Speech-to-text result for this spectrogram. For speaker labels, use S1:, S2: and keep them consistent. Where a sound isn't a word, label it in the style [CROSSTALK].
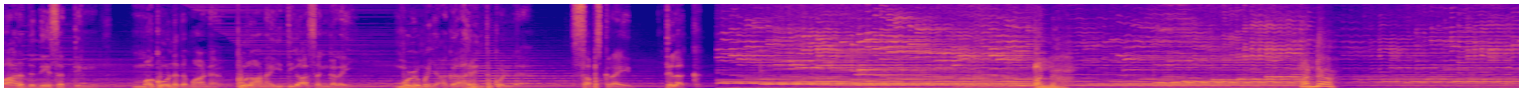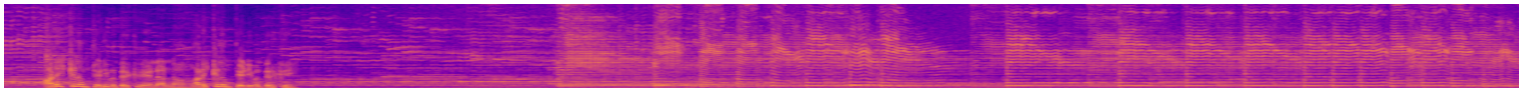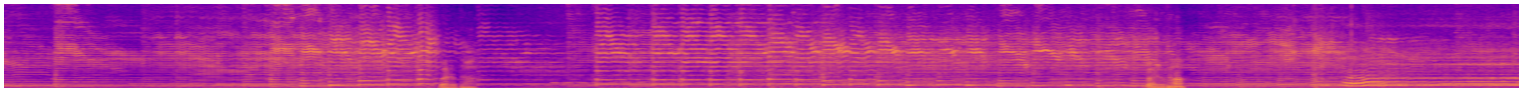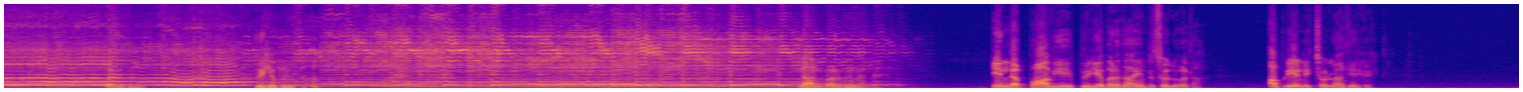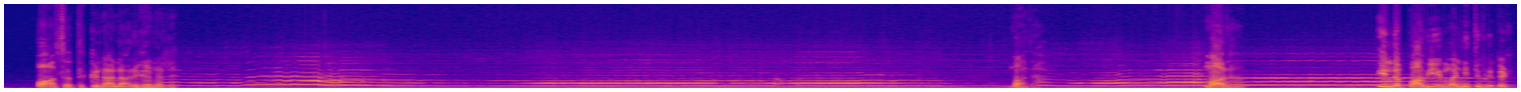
S1: பாரத தேசத்தின் மகோனதமான புராண இதிகாசங்களை முழுமையாக அறிந்து கொள்ள சப்ஸ்கிரைப் திலக்.
S2: அண்ணா. அண்ணா. அடைக்கலம் தேடி வந்திருக்கிறேன் அண்ணா. அடைக்கலம் தேடி வந்திருக்கிறேன்.
S3: பரதா. பரதா. பரதா. பிரிய பரதா.
S2: நான் பரதன் அல்ல. இந்த பாவியை பிரியபரதா என்று சொல்லுவதா? அப்படி என்னை சொல்லாதீர்கள். பாசத்துக்கு நான் அருகன் அல்ல. மாதா. மாதா இந்த பாவியை மன்னித்து விடுங்கள்.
